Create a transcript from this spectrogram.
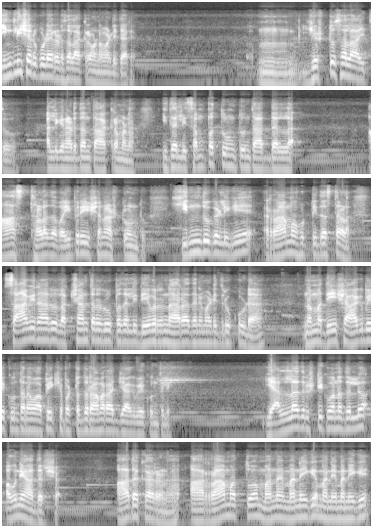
ಇಂಗ್ಲಿಷರು ಕೂಡ ಎರಡು ಸಲ ಆಕ್ರಮಣ ಮಾಡಿದ್ದಾರೆ. ಎಷ್ಟು ಸಲ ಆಯಿತು ಅಲ್ಲಿಗೆ ನಡೆದಂಥ ಆಕ್ರಮಣ? ಇದರಲ್ಲಿ ಸಂಪತ್ತು ಉಂಟು ಅಂತ ಆದ್ದಲ್ಲ. ಆ ಸ್ಥಳದ ವೈಬ್ರೇಷನ್ ಅಷ್ಟು ಉಂಟು. ಹಿಂದೂಗಳಿಗೆ ರಾಮ ಹುಟ್ಟಿದ ಸ್ಥಳ. ಸಾವಿರಾರು ಲಕ್ಷಾಂತರ ರೂಪದಲ್ಲಿ ದೇವರನ್ನು ಆರಾಧನೆ ಮಾಡಿದರೂ ಕೂಡ ನಮ್ಮ ದೇಶ ಆಗಬೇಕು ಅಂತ ನಾವು ಅಪೇಕ್ಷೆ ಪಟ್ಟದ್ದು ರಾಮರಾಜ್ಯ ಆಗಬೇಕು ಅಂತಲೇ ಎಲ್ಲ ದೃಷ್ಟಿಕೋನದಲ್ಲೂ ಅವನೇ ಆದರ್ಶ. ಆದ ಕಾರಣ ಆ ರಾಮತ್ವ ಮನೆ ಮನೆಗೆ ಮನೆ ಮನೆಗೆ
